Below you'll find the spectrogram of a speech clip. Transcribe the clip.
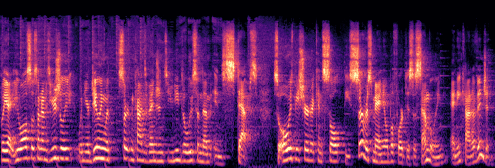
But yeah, you also sometimes usually, when you're dealing with certain kinds of engines, you need to loosen them in steps. So always be sure to consult the service manual before disassembling any kind of engine.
